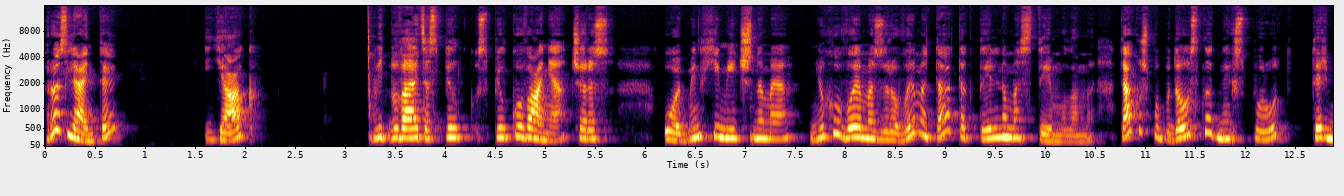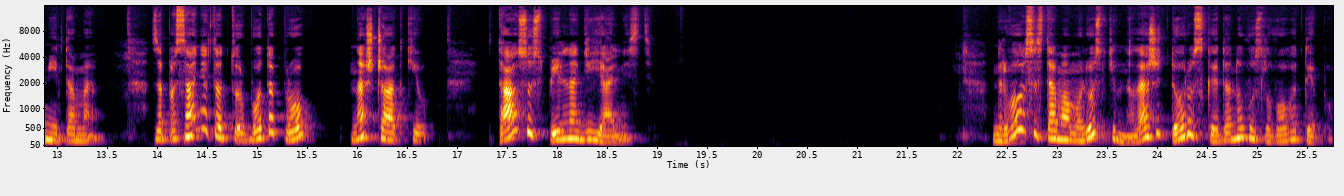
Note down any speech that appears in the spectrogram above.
Розгляньте, як відбувається спілкування через обмін хімічними, нюховими, зоровими та тактильними стимулами, також побудову складних споруд термітами, записання та турбота про нащадків та суспільна діяльність. Нервова система молюсків належить до розкидано-вузлового типу.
